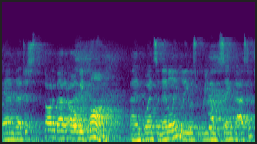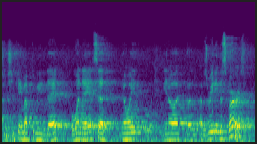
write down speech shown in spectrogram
and uh, just thought about it all week long. And coincidentally, Lee was reading the same passage, and she came up to me today, one day, and said, "You know, you know, I, I was reading this verse,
